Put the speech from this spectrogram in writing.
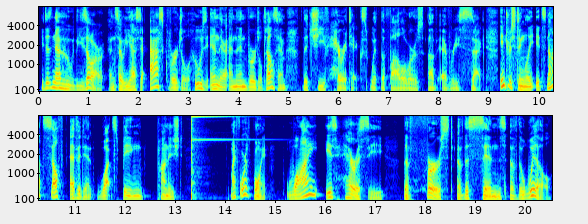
He doesn't know who these are, and so he has to ask Virgil who's in there and then Virgil tells him the chief heretics with the followers of every sect. Interestingly, it's not self-evident what's being punished. My fourth point why is heresy the first of the sins of the will?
